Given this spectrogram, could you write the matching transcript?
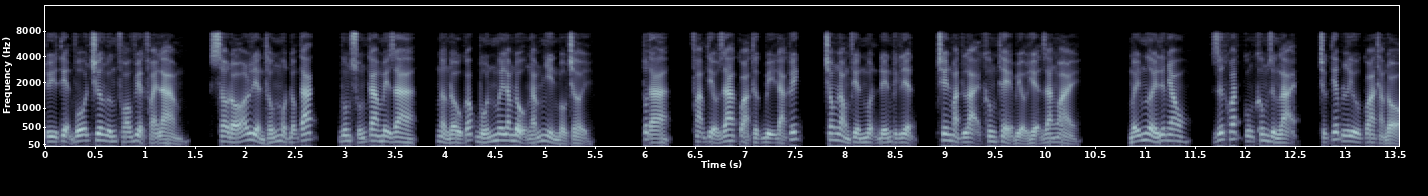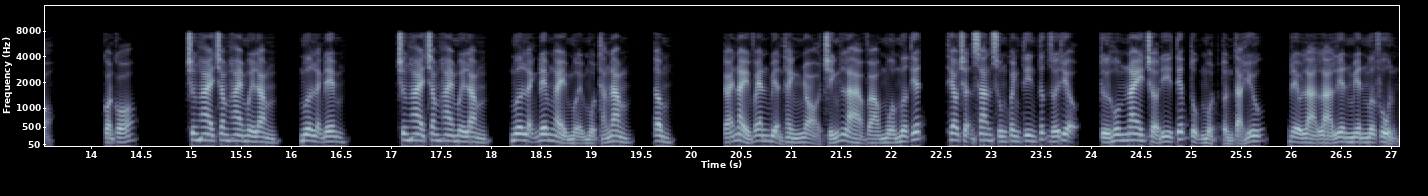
Tùy tiện vỗ trương ứng phó việc phải làm, sau đó liền thống một động tác, vung xuống camera, ngẩng đầu góc bốn mươi lăm độ ngắm nhìn bầu trời. Tốt ta, phạm tiểu gia quả thực bị đả kích trong lòng phiền muộn đến kịch liệt, trên mặt lại không thể biểu hiện ra ngoài. Mấy người lướt nhau, dứt khoát cũng không dừng lại, trực tiếp lưu qua thảm đỏ. Còn có, chương hai trăm hai mươi lăm, mưa lạnh đêm. Chương hai trăm hai mươi lăm, mưa lạnh đêm ngày mười một tháng năm, âm. Cái này ven biển thành nhỏ chính là vào mùa mưa tiết, theo trận san xung quanh tin tức giới thiệu, từ hôm nay trở đi tiếp tục một tuần tả hữu đều là là liên miên mưa phùn.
